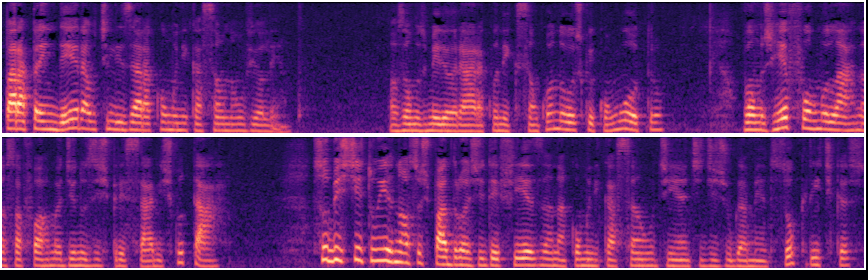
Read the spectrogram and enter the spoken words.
para aprender a utilizar a comunicação não violenta? Nós vamos melhorar a conexão conosco e com o outro, vamos reformular nossa forma de nos expressar e escutar, substituir nossos padrões de defesa na comunicação diante de julgamentos ou críticas,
